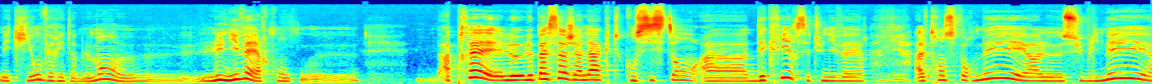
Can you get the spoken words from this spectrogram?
mais qui ont véritablement euh, l'univers. qu'on- euh, Après, le, passage à l'acte consistant à décrire cet univers, à le transformer, à le sublimer,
